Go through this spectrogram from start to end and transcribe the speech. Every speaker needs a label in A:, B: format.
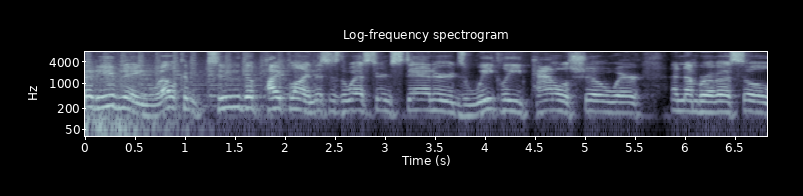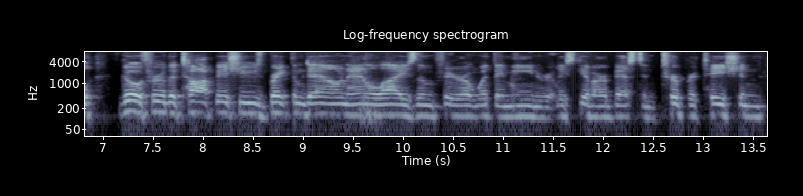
A: Good evening. Welcome to the Pipeline. This is the Western Standards weekly panel show where a number of us will go through the top issues, break them down, analyze them, figure out what they mean, or at least give our best interpretation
